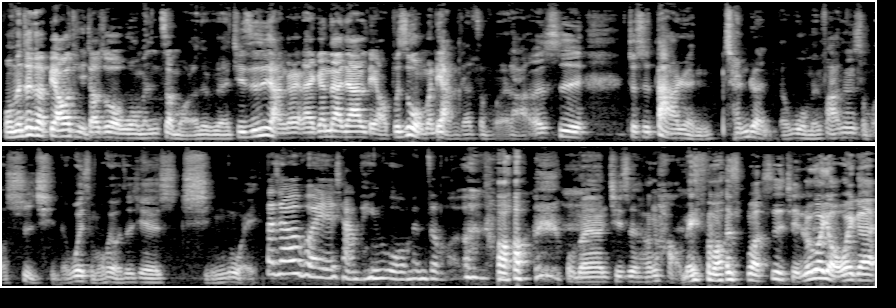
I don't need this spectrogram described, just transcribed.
我们这个标题叫做“我们怎么了”，对不对？其实是想跟来跟大家聊，不是我们两个怎么了啦，而是。就是大人成人的我们发生什么事情的？为什么会有这些行为？大家会不会也想听我们怎么了？我们其实很好，没什么 什么事情。如果有，会跟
